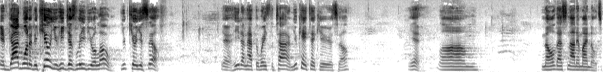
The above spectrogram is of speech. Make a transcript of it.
If God wanted to kill you, He'd just leave you alone. You kill yourself. Yeah, He doesn't have to waste the time. You can't take care of yourself. Yeah. Um, no, that's not in my notes.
